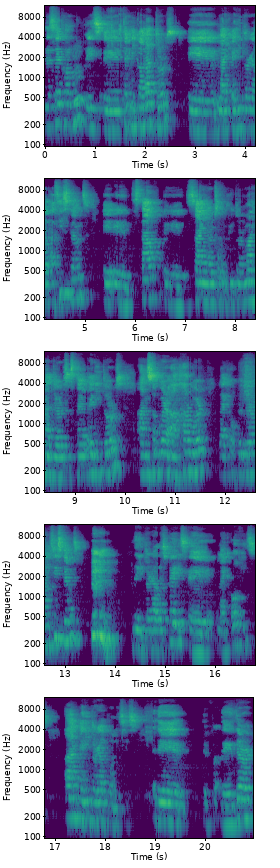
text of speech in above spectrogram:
The second group is uh, technical actors, uh, like editorial assistants, staff, uh, designers, computer managers, style editors, and software and hardware, like open journal systems, the editorial space, uh, like Office, and editorial policies. The, the, the third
